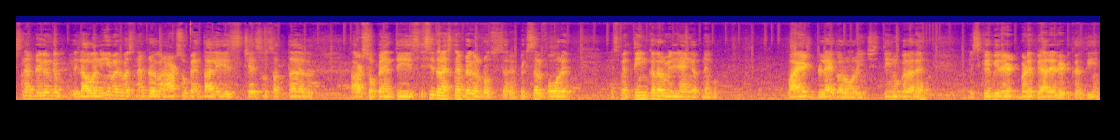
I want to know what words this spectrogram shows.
स्नैपड्रैगन के अलावा नहीं है मेरे पास। स्नैपड्रैगन आठ सौ पैंतीस, इसी तरह स्नैपड्रैगन प्रोसेसर है। पिक्सल फोर है। इसमें तीन कलर मिल जाएँगे अपने को। वाइट ब्लैक और ऑरेंज तीनों कलर है। इसके भी रेट बड़े प्यारे रेट कर दिए।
